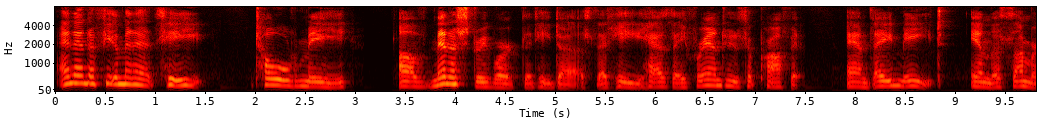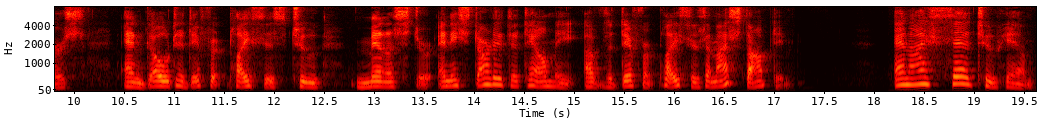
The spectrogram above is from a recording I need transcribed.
And in a few minutes, he told me of ministry work that he does, that he has a friend who's a prophet, and they meet in the summers and go to different places to minister. And he started to tell me of the different places, and I stopped him. And I said to him,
